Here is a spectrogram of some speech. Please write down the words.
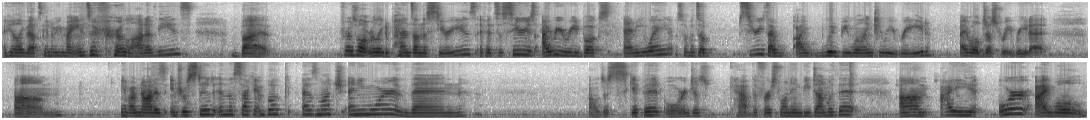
I feel like that's going to be my answer for a lot of these. But first of all, it really depends on the series. If it's a series, I reread books anyway. So if it's a series I, I would be willing to reread, I will just reread it. Um, if I'm not as interested in the second book as much anymore, then I'll just skip it or just have the first one and be done with it. Um, I or I will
